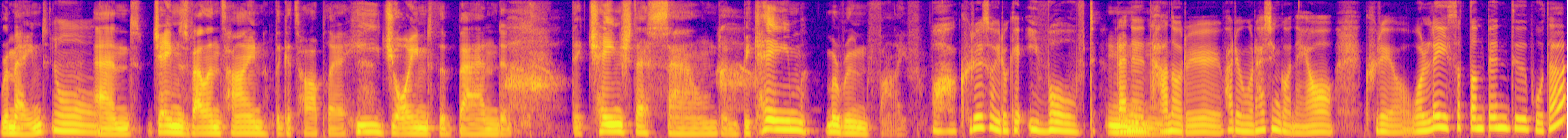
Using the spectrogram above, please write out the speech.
remained. And James Valentine, the guitar player, he joined the band and they changed their sound and became Maroon 5. 와, 그래서 이렇게 evolved라는 단어를 활용을 하신 거네요. 그래요. 원래 있었던 밴드보다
